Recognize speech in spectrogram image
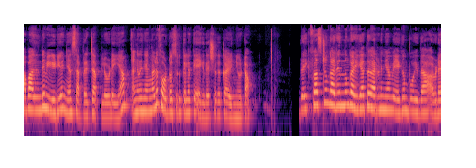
അപ്പോൾ അതിന്റെ വീഡിയോ ഞാൻ സെപ്പറേറ്റ് അപ്ലോഡ് ചെയ്യാം. അങ്ങനെ ഞങ്ങളുടെ ഫോട്ടോസ് എടുക്കലൊക്കെ ഏകദേശമൊക്കെ കഴിഞ്ഞു കേട്ടോ ബ്രേക്ക്ഫാസ്റ്റും കാര്യമൊന്നും കഴിക്കാത്ത കാരണം ഞാൻ വേഗം പോയതാ. അവിടെ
